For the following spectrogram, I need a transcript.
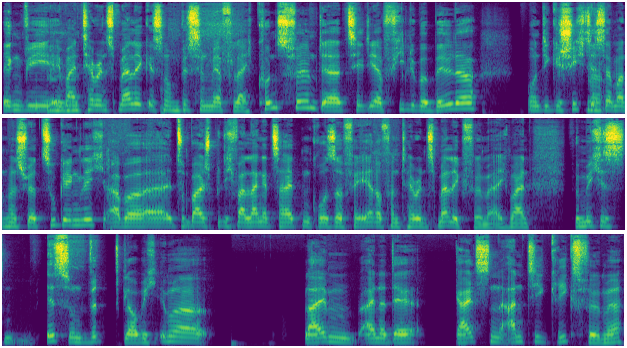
irgendwie, ich meine, Terrence Malick ist noch ein bisschen mehr vielleicht Kunstfilm, der erzählt ja viel über Bilder und die Geschichte Ja. ist ja manchmal schwer zugänglich, aber äh, zum Beispiel, ich war lange Zeit ein großer Verehrer von Terrence Malick-Filmen. Ich meine, für mich ist, ist und wird, glaube ich, immer bleiben einer der geilsten Anti-Kriegsfilme,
